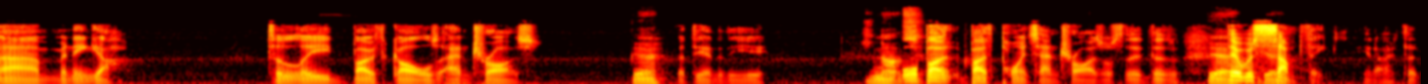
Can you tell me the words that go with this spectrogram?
um, Meninga to lead both goals and tries Yeah. at the end of the year, nuts. or both both points and tries. Or so the, the, yeah, there was yeah. something, you know, that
